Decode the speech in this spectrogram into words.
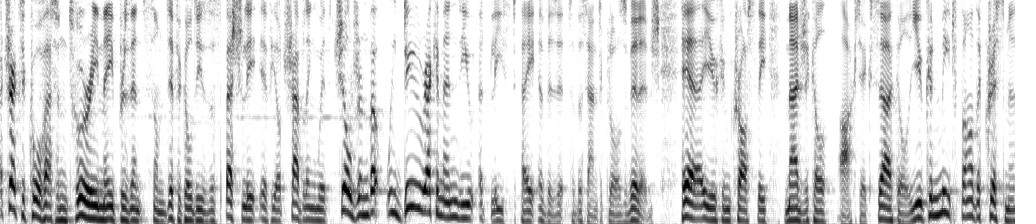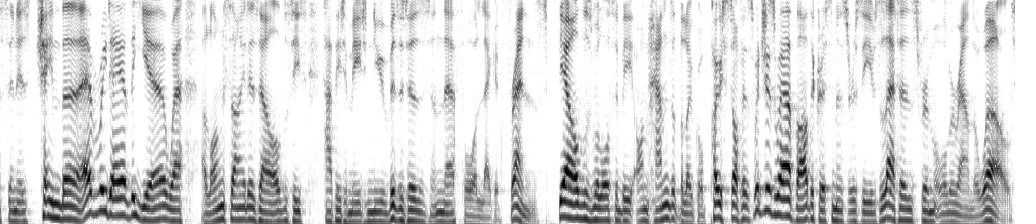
A trek to Korvatunturi may present some difficulties, especially if you're traveling with children, but we do recommend you at least pay a visit to the Santa Claus village. Here you can cross the magical Arctic Circle. You can meet Father Christmas in his chamber every day of the year, where, alongside his elves, he's happy to meet new visitors and their four legged friends. The elves will also be on hand at the local post office, which is where Father Christmas receives letters from all around the world.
